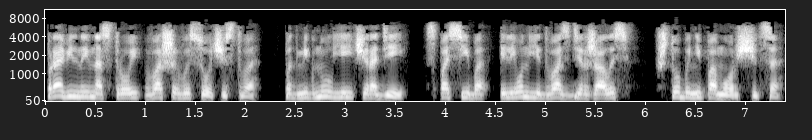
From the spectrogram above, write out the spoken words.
правильный настрой, ваше высочество», подмигнул ей чародей. «Спасибо», или он едва сдержалась, чтобы не поморщиться.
